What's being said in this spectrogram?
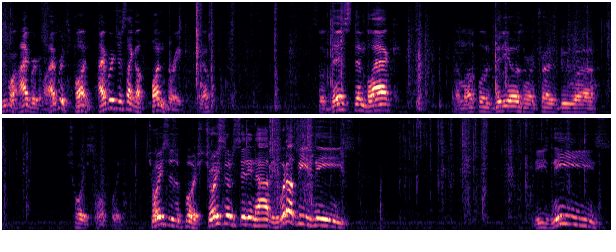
Do more hybrid. Hybrid's fun. Hybrid's just like a fun break, you know? So this, then black, I'm gonna upload videos and we're gonna try to do uh, choice hopefully. Choice is a push. Choice of sitting hobby. What up, bees knees? Bees knees.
